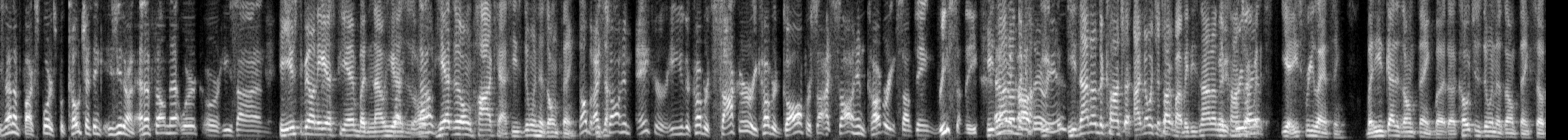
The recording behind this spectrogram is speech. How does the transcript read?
he's not on Fox Sports, but Coach, I think he's either on NFL Network or he's on. He used to be on ESPN, but now he has his now, own. He has his own podcast. He's doing his own thing. No, but he's I not, saw him anchor. He either covered soccer or he covered golf, or so. I saw him covering something recently. He's not under. Like, oh, there he, he is. He's not under contract. I know what you're talking about, but he's not under Maybe contract. But, yeah, he's freelancing, but he's got his own thing. But uh, Coach is doing his own thing. So.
